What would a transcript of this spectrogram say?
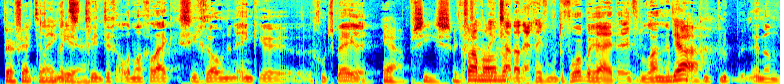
perfect in dat één met z'n keer. twintig allemaal gelijk synchroon in één keer eh, goed spelen. Ja, precies. Ik Ik zou, ik zou dat echt even moeten voorbereiden. Even langzaam. Ja. ploep, ploep, ploep, en dan,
